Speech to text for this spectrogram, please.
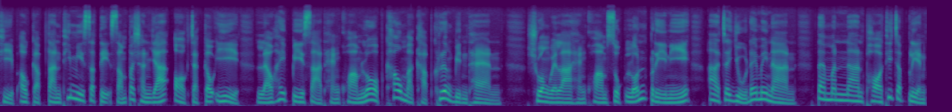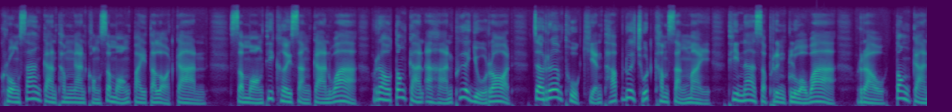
ถีบเอากับตันที่มีสติสัมปชัญญะออกจากเก้าอี้ แล้วให้ปีศาจแห่งความโลภเข้ามาขับเครื่องบินแทน ช่วงเวลาแห่งความสุขล้นปรีนี้อาจจะอยู่ได้ไม่นาน แต่มันนานพอที่จะเปลี่ยนโครงสร้างการทำงานของสมองไปตลอดกาลสมองที่เคยสั่งการว่าเราต้องการอาหารเพื่ออยู่รอด จะเริ่มถูกเขียนทับด้วยชุดคำสั่งใหม่ ที่น่าสะพรึงกลัวว่า เราต้องการ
